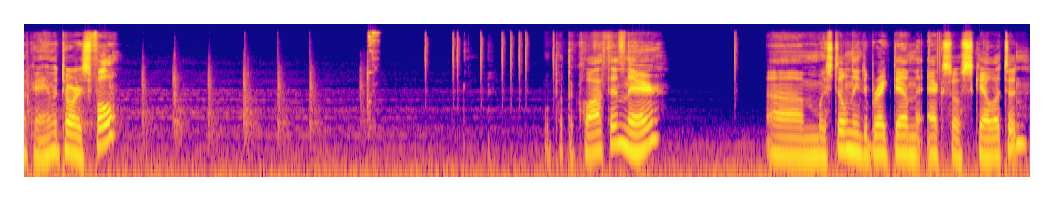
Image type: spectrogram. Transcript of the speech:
Okay, inventory's full. We'll put the cloth in there. Um, we still need to break down the exoskeleton.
